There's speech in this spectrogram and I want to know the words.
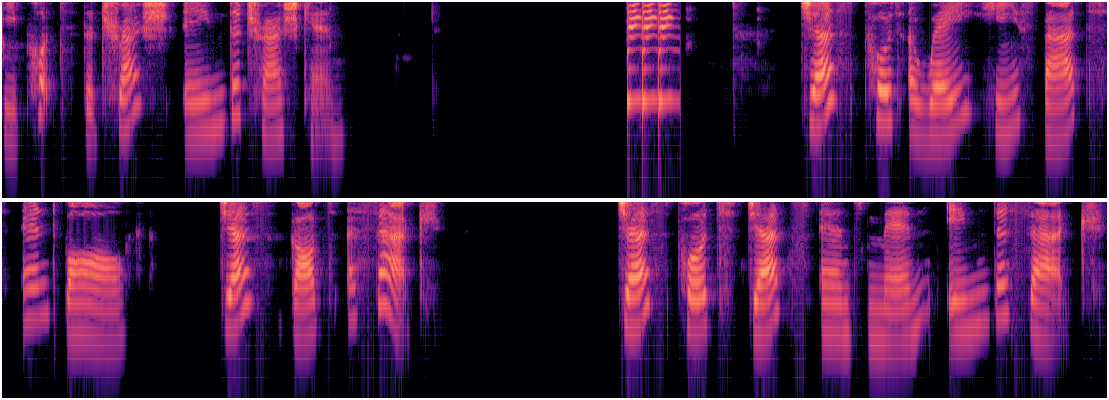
He put the trash in the trash can. Jess put away his bat and ball. Jess got a sack. Jess put Jets and men in the sack.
